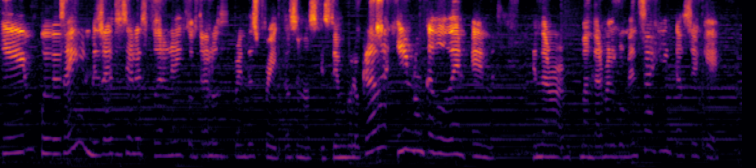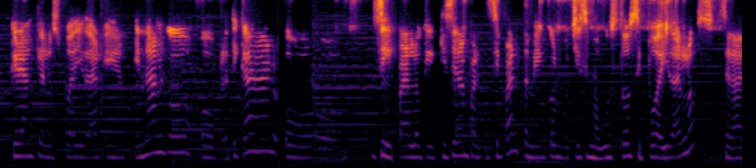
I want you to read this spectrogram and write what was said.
y pues ahí en mis redes sociales podrán encontrar los diferentes proyectos en los que estoy involucrada y nunca duden en, mandarme algún mensaje en caso de que crean que los pueda ayudar en, algo o platicar o sí, para lo que quisieran participar, también con muchísimo gusto, si puedo ayudarlos, será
